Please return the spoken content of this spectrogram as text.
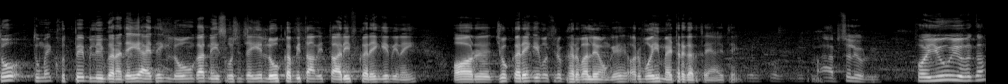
तो तुम्हें खुद पे बिलीव करना चाहिए। आई थिंक लोगों का नहीं सोचना चाहिए। लोग कभी तारीफ़ तारीफ़ करेंगे भी नहीं। और जो करेंगे वो सिर्फ़ घर वाले होंगे और वही मैटर करते हैं I think for you yuvika?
